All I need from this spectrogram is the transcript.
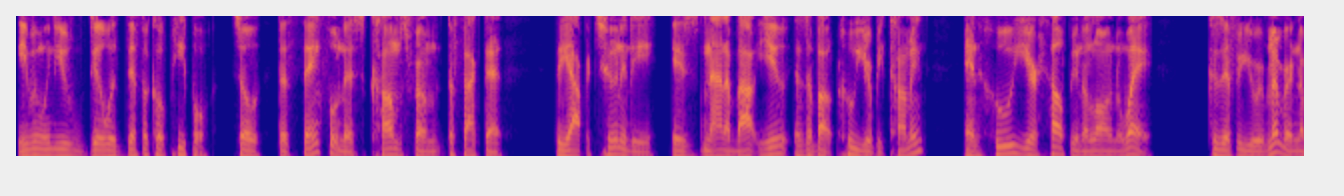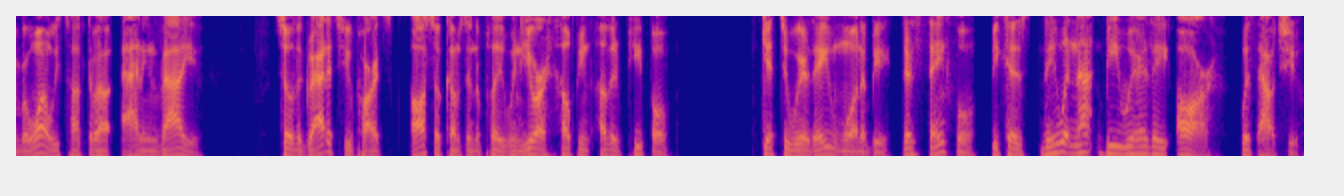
even when you deal with difficult people. So the thankfulness comes from the fact that the opportunity is not about you, it's about who you're becoming and who you're helping along the way. Cause if you remember, number one, we talked about adding value. So the gratitude parts also comes into play when you are helping other people get to where they want to be. They're thankful because they would not be where they are without you.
